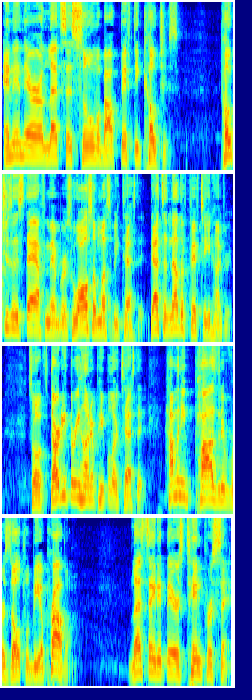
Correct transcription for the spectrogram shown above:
And then there are, let's assume, about 50 coaches, coaches and staff members who also must be tested. That's another 1,500. So if 3,300 people are tested, how many positive results will be a problem? Let's say that there's 10%.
